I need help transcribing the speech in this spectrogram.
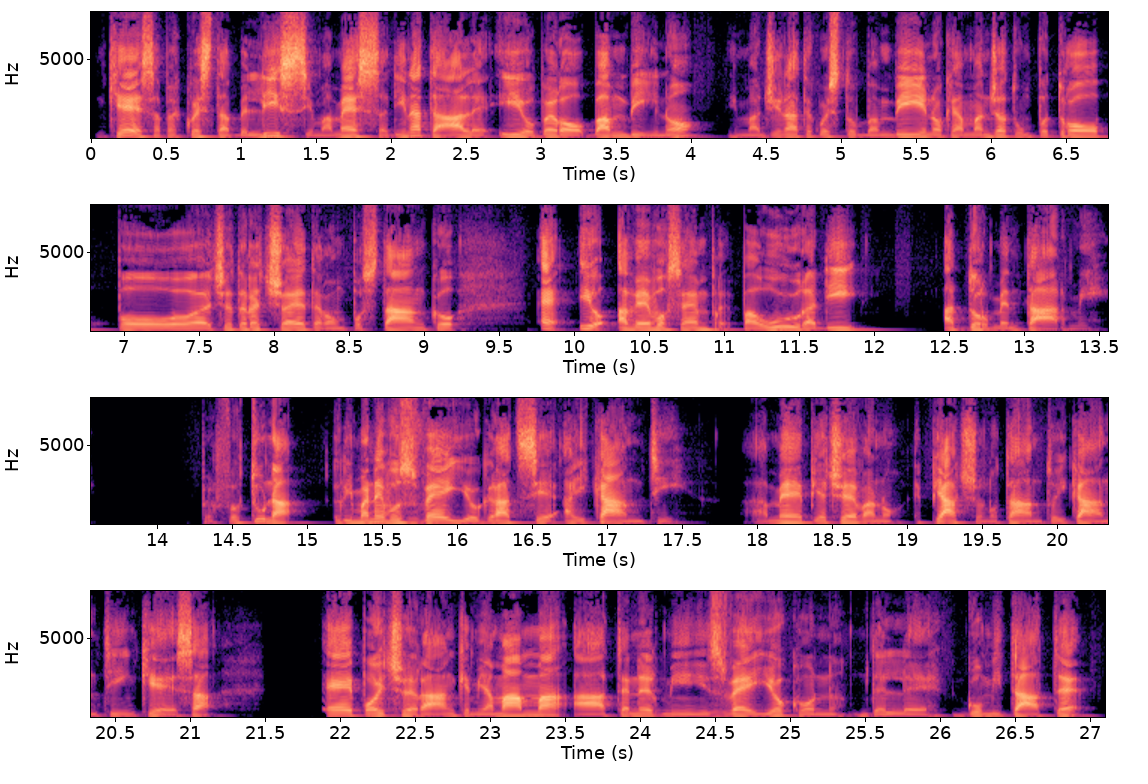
In chiesa per questa bellissima messa di Natale, io però bambino, immaginate questo bambino che ha mangiato un po' troppo, eccetera, eccetera, un po' stanco, e io avevo sempre paura di addormentarmi. Per fortuna rimanevo sveglio grazie ai canti. A me piacevano e piacciono tanto i canti in chiesa e poi c'era anche mia mamma a tenermi sveglio con delle gomitate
